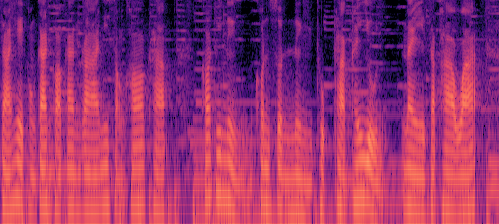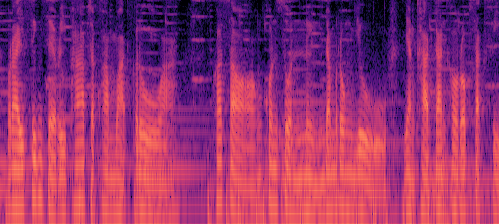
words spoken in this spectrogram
สาเหตุของการก่อการร้ายมี 2 ข้อครับ ข้อที่ 1 คนส่วนหนึ่งถูกผลักให้อยู่ในสภาวะ ไร้ซึ่งเสรีภาพจากความหวาดกลัว ข้อ 2 คนส่วนหนึ่งดำรงอยู่ อย่างขาดการเคารพศักดิ์ศรี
